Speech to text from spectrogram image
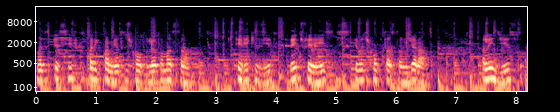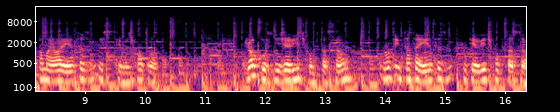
mas específicos para equipamentos de controle e automação, que têm requisitos bem diferentes de sistemas de computação em geral. Além disso, há maior ênfase em sistemas de controle. Já o curso de Engenharia de Computação não tem tanta ênfase em teoria de computação,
